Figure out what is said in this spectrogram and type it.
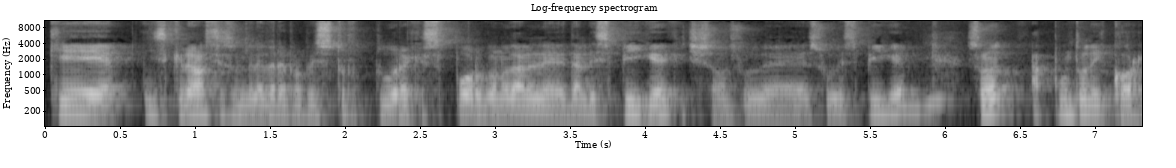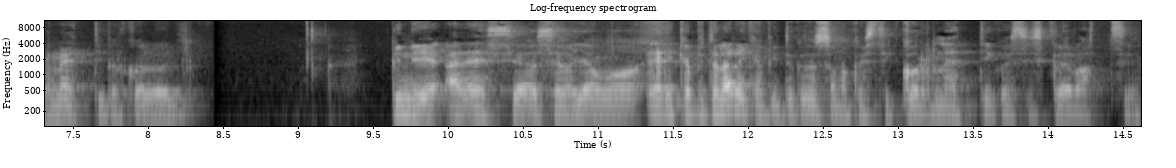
che gli sclerozzi sono delle vere e proprie strutture che sporgono dalle, dalle spighe che ci sono sulle, sulle spighe, sono appunto dei cornetti per quello. Quindi Alessia, se vogliamo ricapitolare, hai capito cosa sono questi cornetti, questi sclerozzi?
